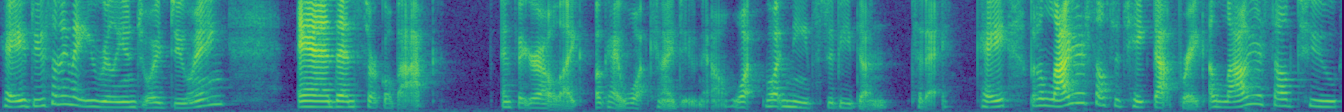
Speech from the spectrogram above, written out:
Okay? Do something that you really enjoy doing and then circle back and figure out like, okay, what can I do now? What what needs to be done today? Okay? But allow yourself to take that break. Allow yourself to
